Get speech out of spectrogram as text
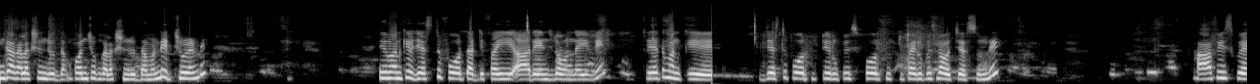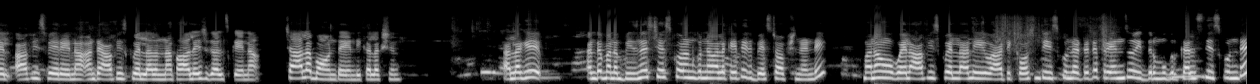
ఇంకా కలెక్షన్ చూద్దాం. కొంచెం కలెక్షన్ చూద్దామండి. ఇది చూడండి. ఇది మనకి జస్ట్ ఫోర్ థర్టీ ఫైవ్ ఆ రేంజ్లో ఉన్నాయి ఇవి. ఇదైతే మనకి just four fifty rupees four fifty five రూపీస్లో వచ్చేస్తుంది. ఆఫీస్కి వెళ్ ఆఫీస్ వేర్ అయినా అంటే ఆఫీస్కి వెళ్ళాలన్నా కాలేజ్ గర్ల్స్కి అయినా చాలా బాగుంటాయండి కలెక్షన్. అలాగే అంటే మనం బిజినెస్ చేసుకోవాలనుకునే వాళ్ళకైతే ఇది బెస్ట్ ఆప్షన్ అండి. మనం ఒకవేళ ఆఫీస్కి వెళ్ళాలి వాటి కోసం తీసుకున్నట్టయితే ఫ్రెండ్స్ ఇద్దరు ముగ్గురు కలిసి తీసుకుంటే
